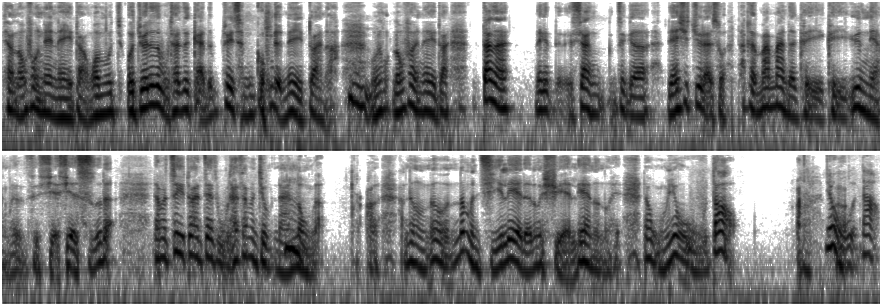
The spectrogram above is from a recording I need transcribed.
像龙凤恋那一段，我们我觉得是舞台是改的最成功的那一段啊。嗯，龙龙凤那一段，当然那个像这个连续剧来说，它可慢慢的可以可以酝酿的写写实的。那么这一段在舞台上面就难弄了、嗯、啊，那种那种那么激烈的那种血恋的东西，那我们用武道啊，用武道，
